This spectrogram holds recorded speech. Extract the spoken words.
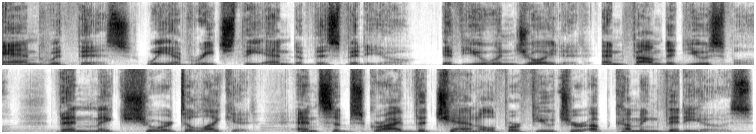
And with this, we have reached the end of this video. If you enjoyed it and found it useful, then make sure to like it and subscribe the channel for future upcoming videos.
